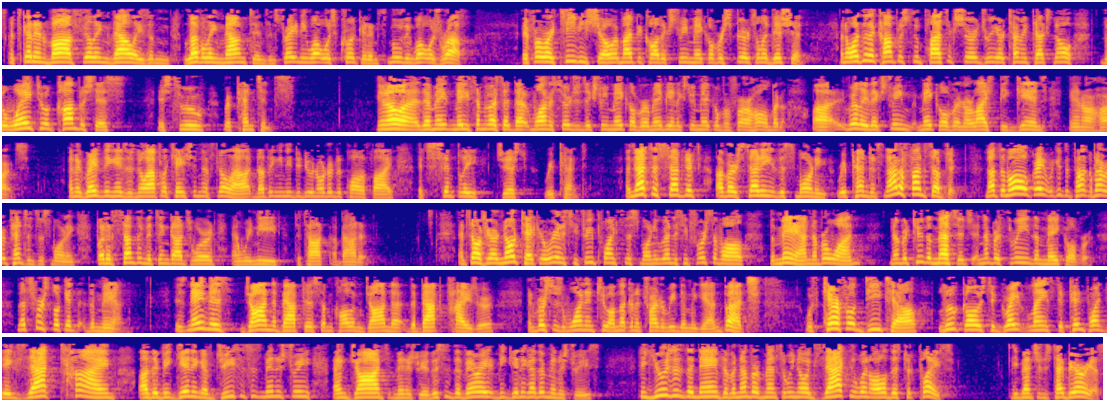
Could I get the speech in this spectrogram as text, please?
It's going to involve filling valleys and leveling mountains and straightening what was crooked and smoothing what was rough. If it were a TV show, it might be called Extreme Makeover Spiritual Edition. And it wasn't accomplished through plastic surgery or tummy tucks. No, the way to accomplish this is through repentance. You know, uh, there may, may some of us that, that want a surgeon's extreme makeover, or maybe an extreme makeover for our home, but uh, really the extreme makeover in our life begins in our hearts. And the great thing is, there's no application to fill out, nothing you need to do in order to qualify. It's simply just repent. And that's the subject of our study this morning. Repentance. Not a fun subject. Not some, oh great, we get to talk about repentance this morning. But it's something that's in God's Word and we need to talk about it. And so if you're a note taker, we're going to see three points this morning. We're going to see first of all, the man, number one. Number two, the message. And number three, the makeover. Let's first look at the man. His name is John the Baptist. Some call him John the, the Baptizer. In verses 1 and 2, I'm not going to try to read them again, but with careful detail, Luke goes to great lengths to pinpoint the exact time of the beginning of Jesus' ministry and John's ministry. This is the very beginning of their ministries. He uses the names of a number of men so we know exactly when all of this took place. He mentions Tiberius.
